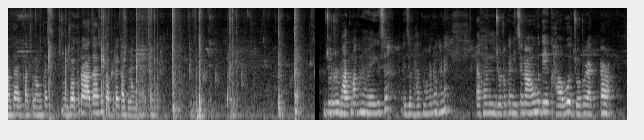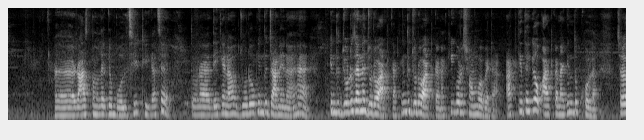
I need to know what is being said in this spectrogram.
আদা আর কাঁচা লঙ্কা, যতটা আদা আছে ততটাই কাঁচা লঙ্কা আছে। জোটোর ভাত মাখানো হয়ে গেছে। এই যে ভাত মাখানো ওখানে এখন জোটোকে নিচে নামাবো, দিয়ে খাওয়াবো জোটোর একটা রাজ তোমাদেরকে বলছি, ঠিক আছে? তোমরা দেখে নাও, জোটো কিন্তু জানে না হ্যাঁ? কিন্তু জোটো জানে জোটো আটকা, কিন্তু জোটো আটকা না। কি করে সম্ভব এটা? আটকে থেকেও আটকা না, কিন্তু খোলা। চলো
